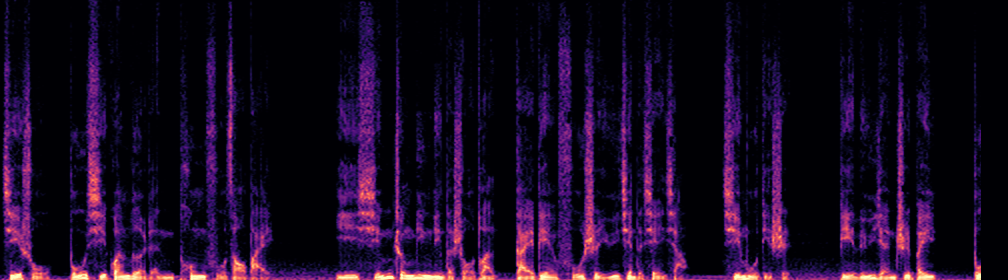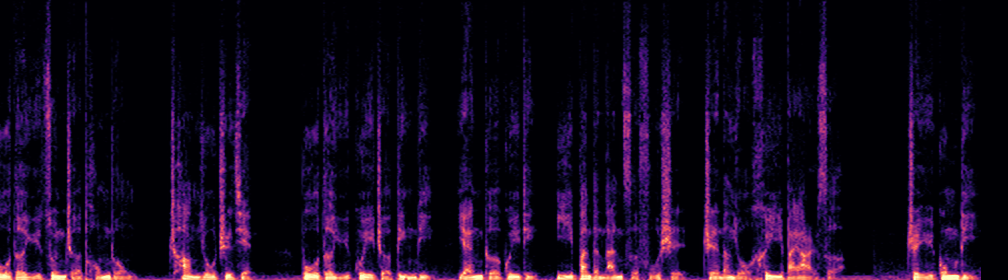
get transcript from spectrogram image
技术不系官乐人通服造白，以行政命令的手段改变服饰愚见的现象。其目的是，比闾阎之卑，不得与尊者同容；畅优之见，不得与贵者并立。严格规定，一般的男子服饰只能有黑白二色。至于公吏、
